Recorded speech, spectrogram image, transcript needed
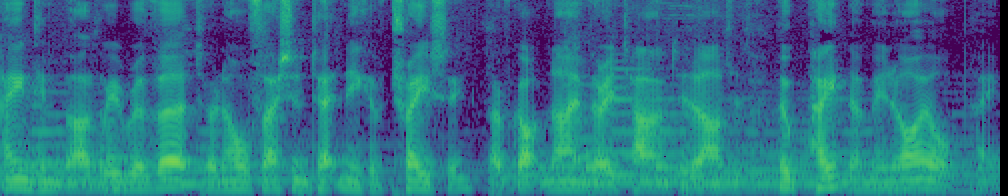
painting part, we revert to an old-fashioned technique of tracing. I've got nine very talented artists who paint them in oil paint.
